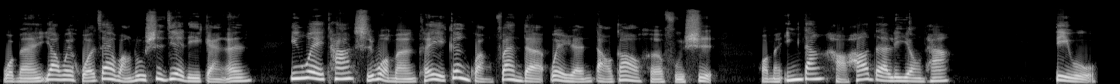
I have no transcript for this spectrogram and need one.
我们要为活在网络世界里感恩，因为它使我们可以更广泛的为人祷告和服侍。我们应当好好的利用它。第五，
